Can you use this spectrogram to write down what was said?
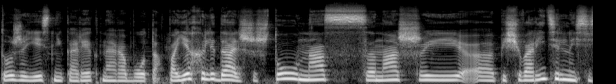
тоже есть некорректная работа. Поехали дальше. Что у нас с нашей э, пищеварительной системой?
